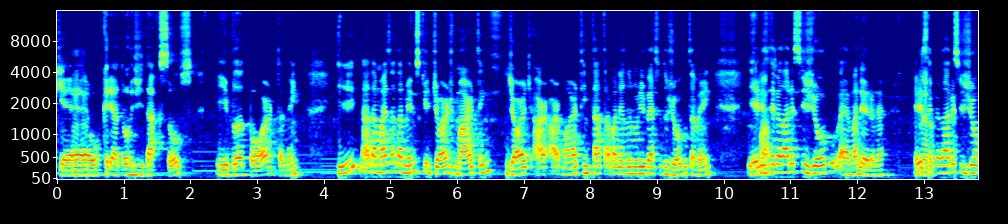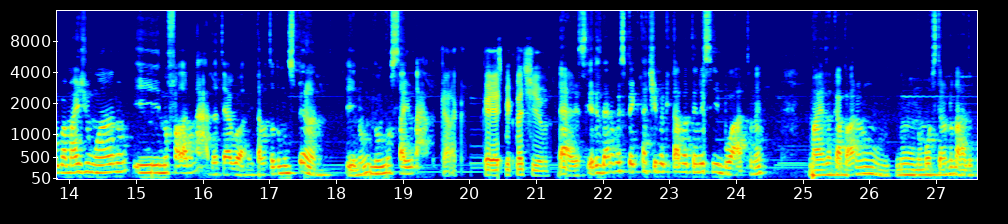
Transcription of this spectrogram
que é uhum. o criador de Dark Souls e Bloodborne também. E nada mais, nada menos que George Martin, George R. R. Martin tá trabalhando no universo do jogo também. E eles Nossa. revelaram esse jogo, é maneiro, né? Eles não. revelaram esse jogo há mais de um ano e não falaram nada até agora. E tava todo mundo esperando. E não, não, não saiu nada. Caraca, a expectativa. É, eles deram uma expectativa que tava tendo esse boato, né? Mas acabaram não, não, não mostrando nada.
